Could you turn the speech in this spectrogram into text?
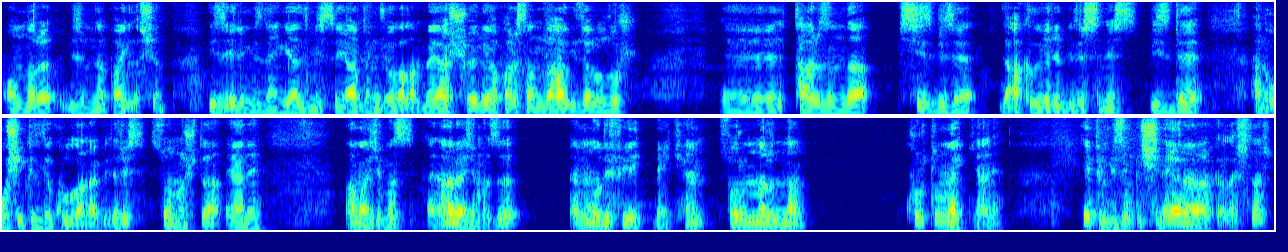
onları bizimle paylaşın. Biz elimizden geldiğince yardımcı olalım. Veya şöyle yaparsan daha güzel olur e, tarzında siz bize de akıl verebilirsiniz. Biz de hani o şekilde kullanabiliriz. Sonuçta yani amacımız yani aracımızı hem modifiye etmek hem sorunlarından kurtulmak yani. Hepimizin işine yarar arkadaşlar.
